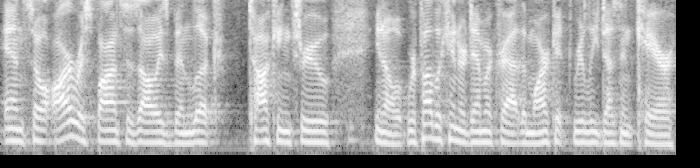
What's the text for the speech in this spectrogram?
And so our response has always been, look, talking through, you know, Republican or Democrat, the market really doesn't care.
